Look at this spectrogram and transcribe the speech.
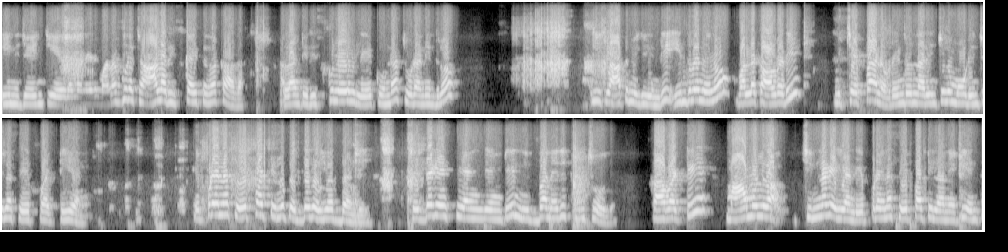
దీన్ని జాయింట్ చేయడం అనేది మనకు కూడా చాలా రిస్క్ అవుతుందా కాదా? అలాంటి రిస్కులు ఏమి లేకుండా చూడండి ఇందులో ఈ క్లాత్ మిగిలింది. ఇందులో నేను వాళ్ళకి ఆల్రెడీ మీకు చెప్పాను రెండున్నర ఇంచులు మూడు ఇంచుల సేఫ్ పట్టి అని. ఎప్పుడైనా సేఫ్ పట్టీలు పెద్దగా వేయొద్దండి. పెద్దగా వేస్తే ఏంటి? నిబ్బ అనేది కూర్చోదు కాబట్టి మామూలుగా చిన్నగా వేయండి. ఎప్పుడైనా సేఫ్ పట్టీలు అనేవి ఎంత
